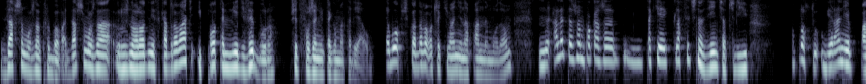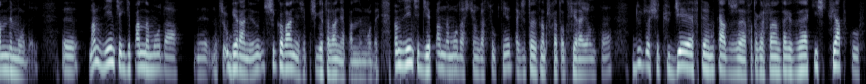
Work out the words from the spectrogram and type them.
zawsze można próbować, zawsze można różnorodnie skadrować i potem mieć wybór przy tworzeniu tego materiału. To było przykładowo oczekiwanie na pannę młodą, mm, ale też Wam pokażę mm, takie klasyczne zdjęcia, czyli po prostu ubieranie panny młodej. Y, Mam zdjęcie, gdzie panna młoda, znaczy ubieranie, no, szykowanie się, przygotowania panny młodej. Mam zdjęcie, gdzie panna młoda ściąga suknię, także to jest na przykład otwierające. Dużo się tu dzieje w tym kadrze, fotografowałem za, za jakichś kwiatków.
